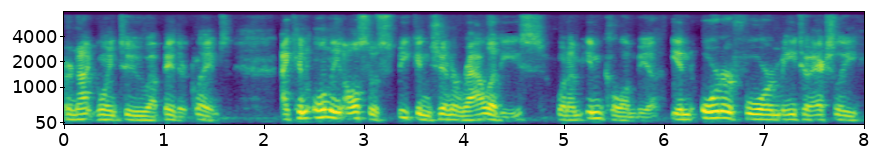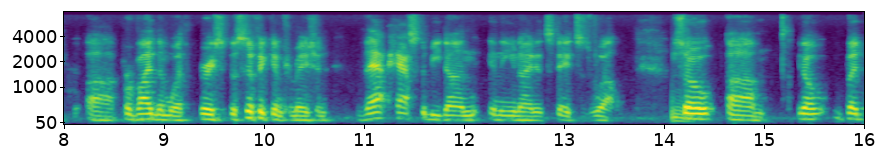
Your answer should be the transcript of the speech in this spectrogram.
are not going to uh, pay their claims. I can only also speak in generalities when I'm in Colombia. In order for me to actually uh, provide them with very specific information, that has to be done in the United States as well. Mm. So, um, you know, but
